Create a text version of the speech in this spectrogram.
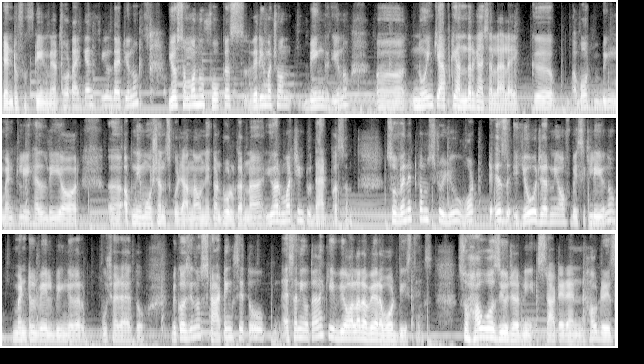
10 to 15 minutes what i can feel that you know you're someone who focus very much on being you know uh, knowing कि आपके अंदर क्या चल रहा है like about being mentally healthy और uh, अपने इमोशंस को जानना उन्हें कंट्रोल करना you are much into that person so when it comes to you what is your journey of basically you know mental well being अगर पूछा जाए तो? बिकॉज़ यू नो स्टार्टिंग से तो ऐसा नहीं होता ना कि we all are aware about these things so how was your journey started and how does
